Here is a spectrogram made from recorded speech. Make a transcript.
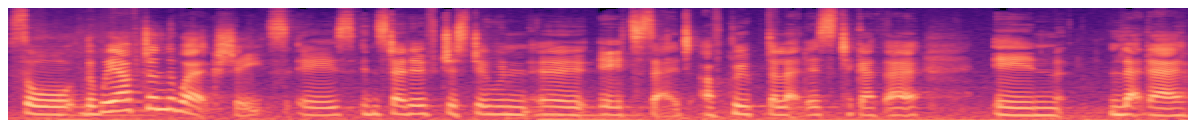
So the way I've done the worksheets is instead of just doing a to Z, I've grouped the letters together in letter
